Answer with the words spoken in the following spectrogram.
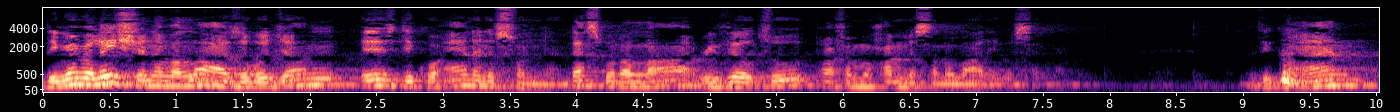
The revelation of Allah Azza is the Quran and the Sunnah. That's what Allah revealed to Prophet Muhammad sallallahu alaihi wasallam. The Quran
